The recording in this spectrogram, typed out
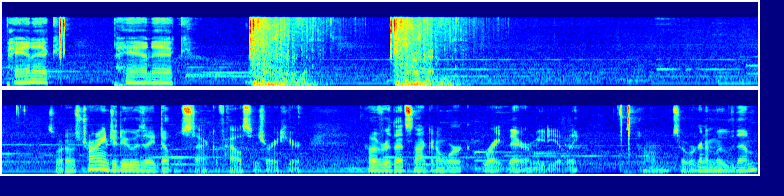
panic, panic. There we go. Okay. So what I was trying to do is a double stack of houses right here. However, that's not going to work right there immediately. Um, so we're going to move them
